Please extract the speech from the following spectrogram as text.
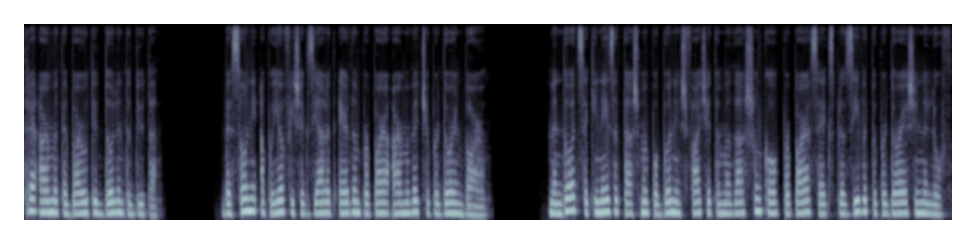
Tre armët e barutit dolën të dytat. Besoni apo jo fishekzjarrët erdhën përpara armëve që përdorin barut. Mendohet se kinezët tashmë po bënin shfaqje të mëdha shumë kohë përpara se eksplozivët të përdoreshin në luftë.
